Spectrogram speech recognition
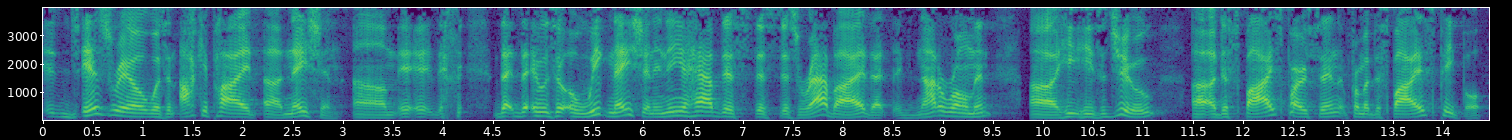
Israel was an occupied uh, nation. Um, it, it, it, was a weak nation, and then you have this this, this rabbi that is not a Roman. Uh, he, he's a Jew, uh, a despised person from a despised people,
